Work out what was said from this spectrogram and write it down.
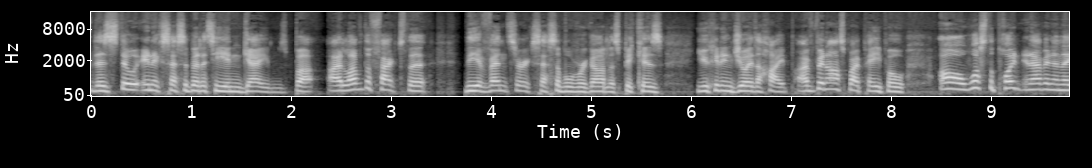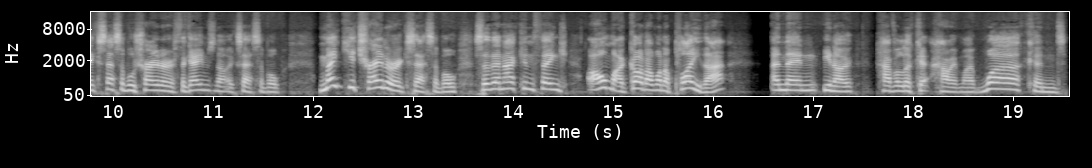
there's still inaccessibility in games but i love the fact that the events are accessible regardless because you can enjoy the hype i've been asked by people oh what's the point in having an accessible trailer if the game's not accessible make your trailer accessible so then i can think oh my god i want to play that and then you know have a look at how it might work and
